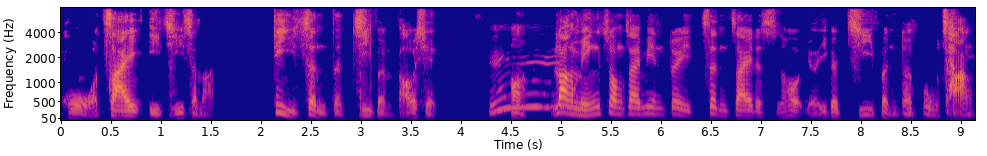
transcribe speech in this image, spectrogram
火灾以及什么地震的基本保险，嗯，哦，让民众在面对赈灾的时候有一个基本的补偿。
